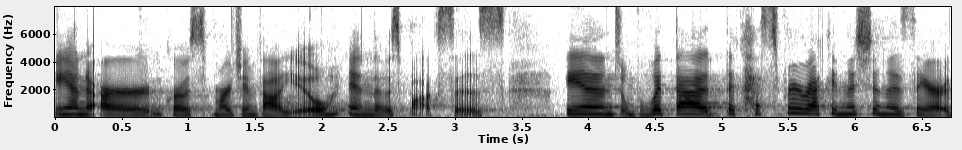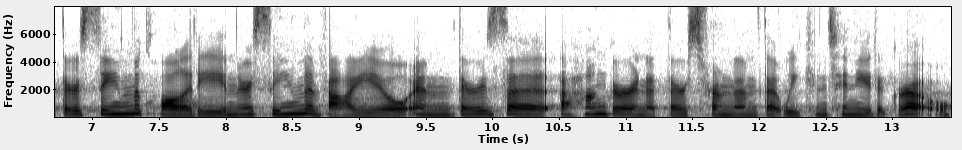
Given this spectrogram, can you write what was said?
and our gross margin value in those boxes. And with that, the customer recognition is there. They're seeing the quality and they're seeing the value, and there's a, a, hunger and a thirst from them that we continue to grow,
